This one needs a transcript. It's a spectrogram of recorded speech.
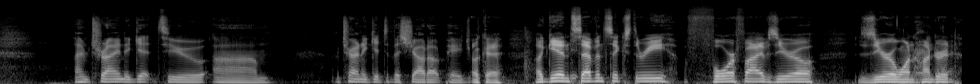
I'm trying to get to um, I'm trying to get to the shout out page. Okay. Again, 763 450 0100.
